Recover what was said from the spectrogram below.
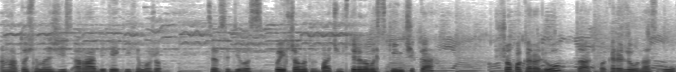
Ага, точно, в мене ж є арабіки, яких я можу це все діло спити. Що ми тут бачимо? Чотири нових скінчика. Що по королю? Так, по королю у нас. Ух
